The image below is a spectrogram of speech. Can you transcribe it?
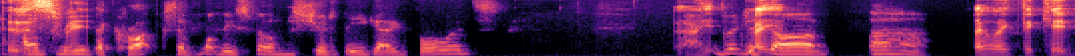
It and is sweet. the crux of what these films should be going forwards, I, but just I, aren't. Ah. I like the kid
